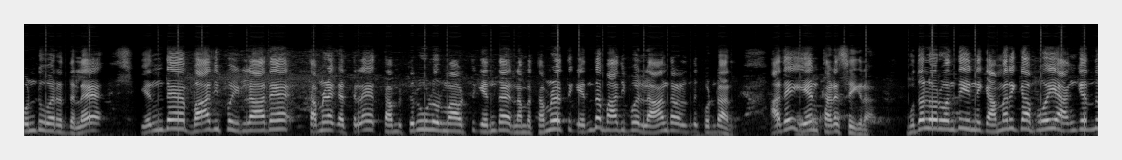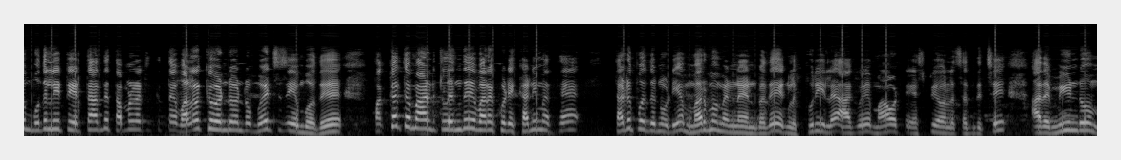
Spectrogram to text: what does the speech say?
கொண்டு வரதுல எந்த பாதிப்பும் இல்லாத தமிழகத்தில் தம் திருவள்ளூர் மாவட்டத்துக்கு எந்த நம்ம தமிழகத்துக்கு எந்த பாதிப்பும் இல்லை ஆந்திராவிலேருந்து கொண்டாரு. அதை ஏன் தடை செய்கிறார்? முதல்வர் வந்து இன்னைக்கு அமெரிக்கா போய் அங்கிருந்து முதலீட்டு எட்டாந்து தமிழகத்தை வளர்க்க வேண்டும் என்ற முயற்சி செய்யும்போது பக்கத்து மாநிலத்திலிருந்து வரக்கூடிய கனிமத்தை தடுப்பதனுடைய மர்மம் என்ன என்பது எங்களுக்கு புரியல. ஆகவே மாவட்ட எஸ்பி அவர்களை சந்தித்து அதை மீண்டும்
